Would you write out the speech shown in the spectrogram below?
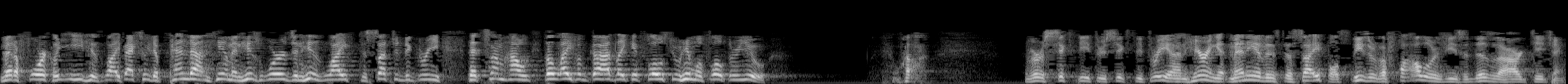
metaphorically eat his life, actually depend on him and his words and his life to such a degree that somehow the life of God, like it flows through him, will flow through you. Well, verse 60 through 63, on hearing it, many of his disciples, these are the followers, he said, this is a hard teaching.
